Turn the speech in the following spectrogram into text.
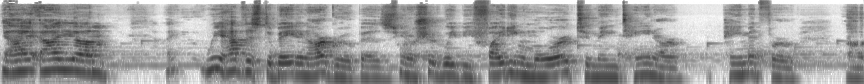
yeah i, I um I, we have this debate in our group as you know should we be fighting more to maintain our payment for uh,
